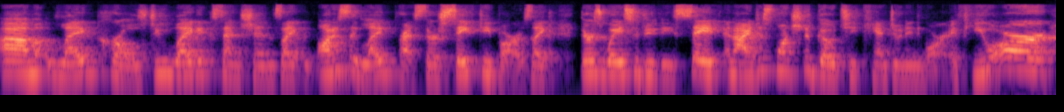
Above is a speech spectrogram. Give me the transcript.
um, leg curls, do leg extensions. Like honestly, leg press, there's safety bars. Like there's ways to do these safe. And I just want you to go to you can't do it anymore. If you are,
